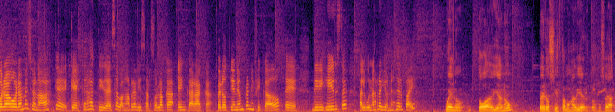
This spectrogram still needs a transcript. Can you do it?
Por ahora mencionabas que, estas actividades se van a realizar solo acá en Caracas, pero ¿tienen planificado eh, dirigirse a algunas regiones del país? Bueno, todavía no, pero sí estamos abiertos. O sea,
